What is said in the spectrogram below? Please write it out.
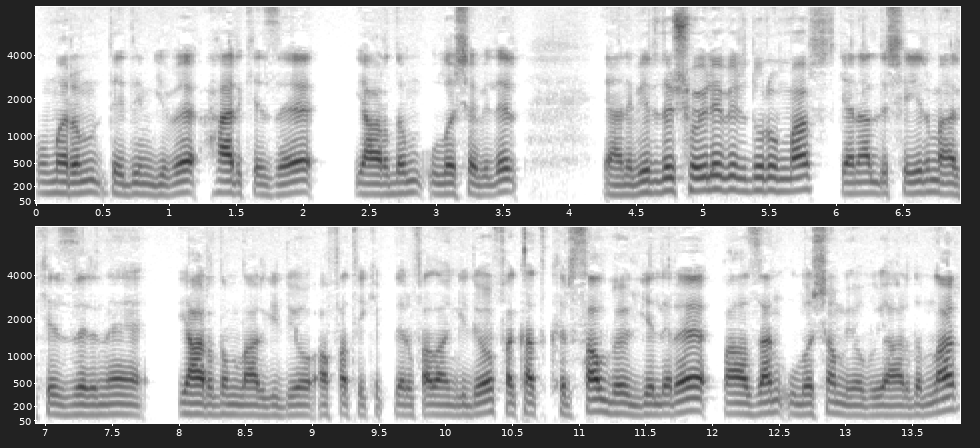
Umarım dediğim gibi herkese yardım ulaşabilir. Yani bir de şöyle bir durum var. Genelde şehir merkezlerine yardımlar gidiyor, AFAD ekipleri falan gidiyor. Fakat kırsal bölgelere bazen ulaşamıyor bu yardımlar.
